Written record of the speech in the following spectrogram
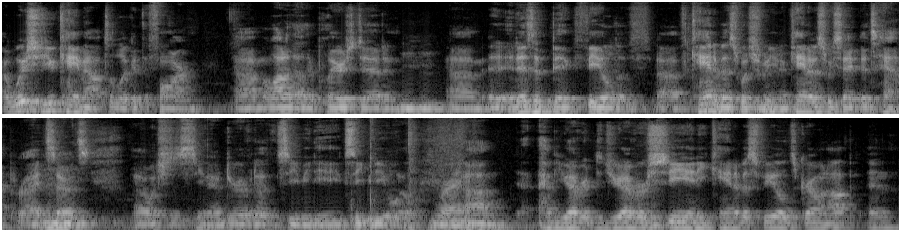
I wish you came out to look at the farm. Um, a lot of the other players did, and Mm-hmm. um, it, it is a big field of, of cannabis. Which you know, cannabis we say it's hemp, right? So Mm-hmm. it's uh, which is you know derivative CBD, CBD oil. right Um, have you ever did you ever see any cannabis fields growing up in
